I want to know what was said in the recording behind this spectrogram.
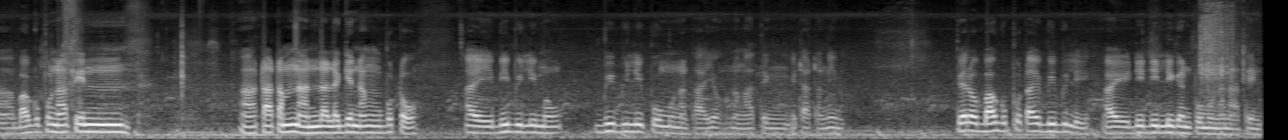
Ah, bago po natin ah, tatamnan, lalagyan ng buto, ay bibili, mo, bibili po muna tayo ng ating itatanim. Pero bago po tayo bibili, ay didiligan po muna natin.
